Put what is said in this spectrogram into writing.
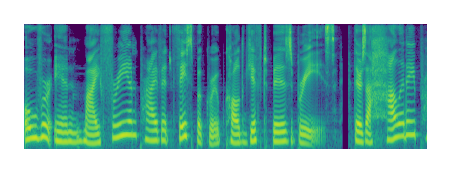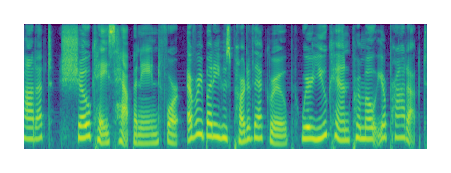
over in my free and private Facebook group called Gift Biz Breeze. There's a holiday product showcase happening for everybody who's part of that group where you can promote your product,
